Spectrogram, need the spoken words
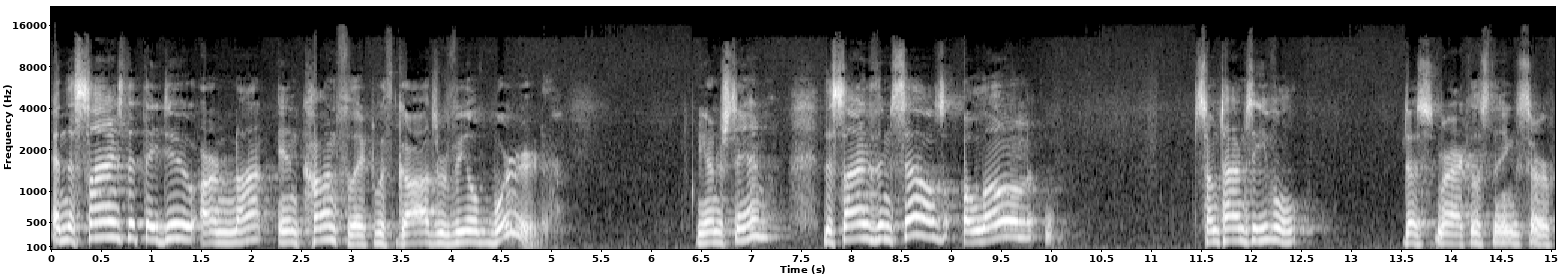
And the signs that they do are not in conflict with God's revealed word. You understand? The signs themselves alone, sometimes evil does miraculous things or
